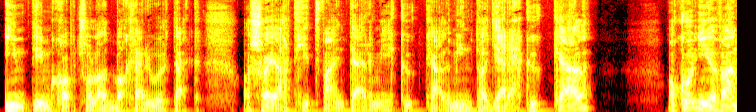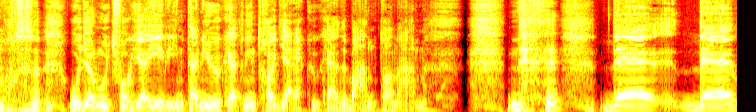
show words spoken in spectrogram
intim kapcsolatba kerültek a saját hitványtermékükkel, mint a gyerekükkel, akkor nyilván ugyanúgy fogja érinteni őket, mintha a gyereküket bántanám. De, de, de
